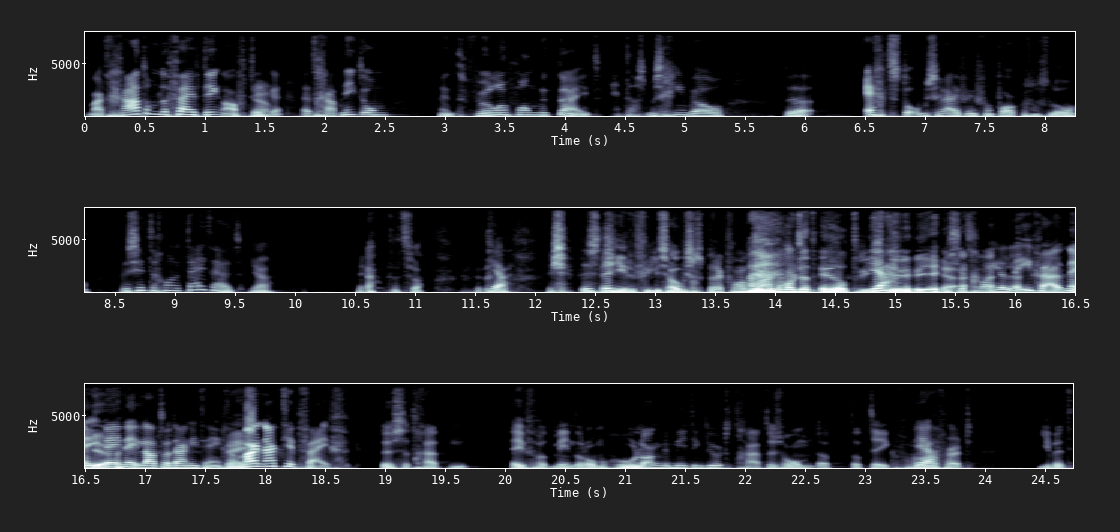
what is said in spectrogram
Maar het gaat om de vijf dingen aftikken. Het gaat niet om Het vullen van de tijd. En dat is misschien wel de echtste omschrijving van Parkinson's Law. We zitten gewoon de tijd uit. Ja. Ja, dat is wel... Ja. Als je, Dus als je hier een filosofisch gesprek van maken, wordt het heel triest. Ja, Ja. je zit gewoon je leven uit. Nee, Ja. nee, nee, laten we daar niet heen gaan. Nee. Maar naar tip 5. Dus het gaat even wat minder om hoe lang de meeting duurt. Het gaat dus om dat, dat teken van Ja. Harvard. Je bent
